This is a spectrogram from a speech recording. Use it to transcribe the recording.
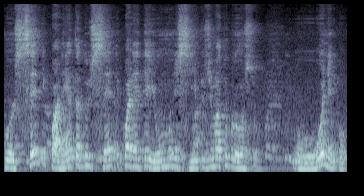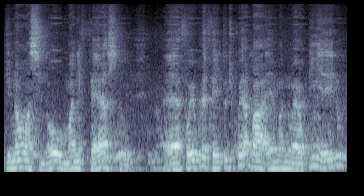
por 140 dos 141 municípios de Mato Grosso. O único que não assinou o manifesto é, foi o prefeito de Cuiabá, Emanuel Pinheiro,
